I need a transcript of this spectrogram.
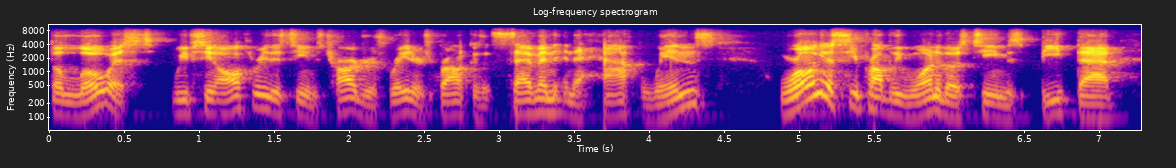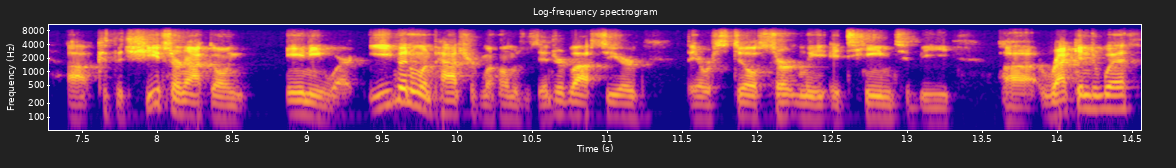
The lowest we've seen all three of these teams, Chargers, Raiders, Broncos, at seven and a half wins. We're only going to see probably one of those teams beat that because uh, the Chiefs are not going anywhere. Even when Patrick Mahomes was injured last year, they were still certainly a team to be uh, reckoned with.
